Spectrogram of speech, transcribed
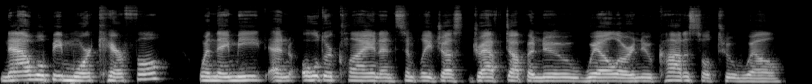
now will be more careful when they meet an older client and simply just draft up a new will or a new codicil to a will.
